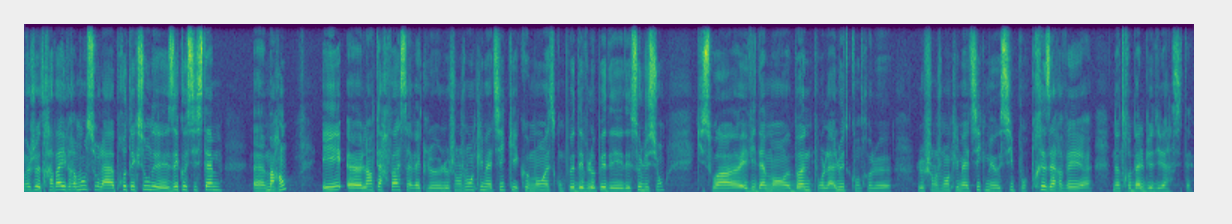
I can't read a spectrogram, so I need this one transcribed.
Moi, je travaille vraiment sur la protection des écosystèmes euh, marins et euh, l'interface avec le, changement climatique et comment est-ce qu'on peut développer des, solutions qui soient euh, évidemment bonnes pour la lutte contre le, changement climatique mais aussi pour préserver notre belle biodiversité.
